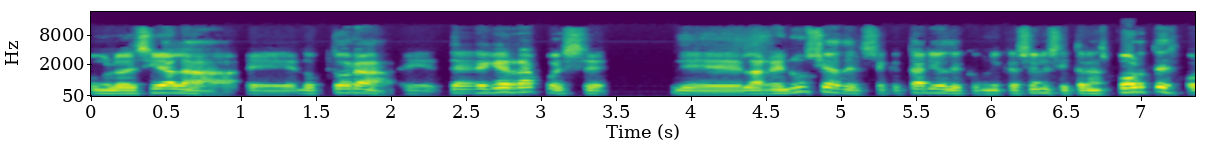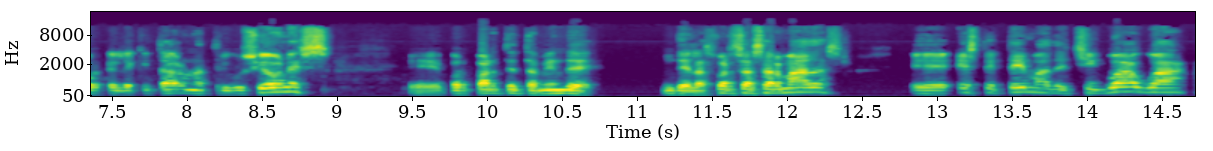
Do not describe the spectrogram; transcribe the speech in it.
como lo decía la eh, doctora Tere Guerra, pues la renuncia del secretario de Comunicaciones y Transportes porque le quitaron atribuciones por parte también de, de las Fuerzas Armadas eh, este tema de Chihuahua,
